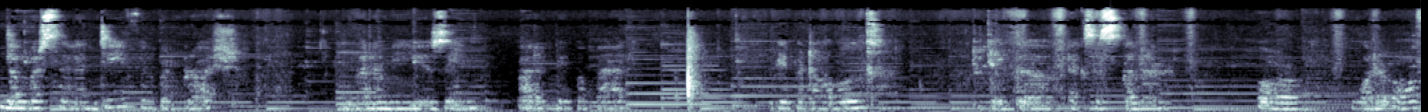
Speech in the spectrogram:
Number 70 filbert brush. I'm gonna be using product paper pad paper towels to take the excess color or water off.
